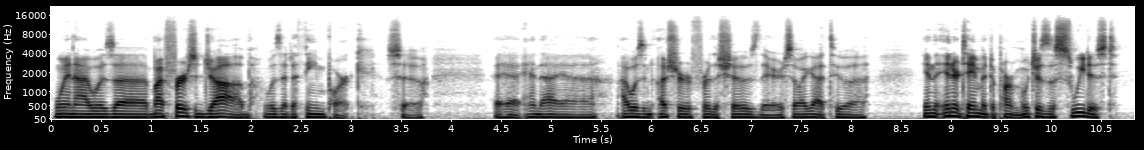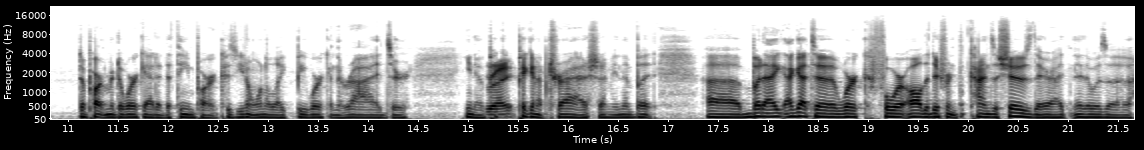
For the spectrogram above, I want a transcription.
when I was uh, my first job was at a theme park. So, uh, and I uh, I was an usher for the shows there. So I got to uh, in the entertainment department, which is the sweetest department to work at at a theme park because you don't want to like be working the rides or you know pick, Right. picking up trash. I mean, but uh, but I, I got to work for all the different kinds of shows there. I, there was a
